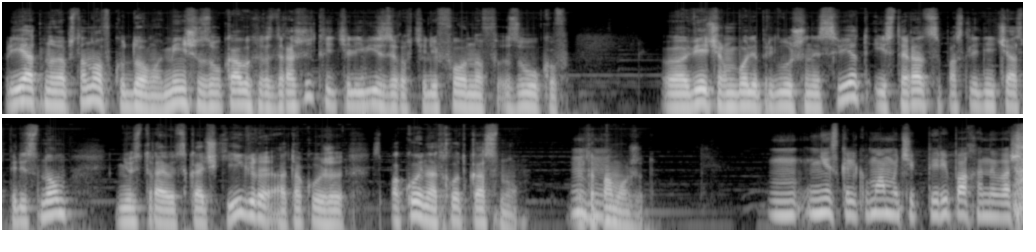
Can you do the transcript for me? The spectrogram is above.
приятную обстановку дома, меньше звуковых раздражителей, телевизоров, телефонов, звуков, э, вечером более приглушенный свет и стараться последний час перед сном не устраивать скачки игры, а такой же спокойный отход ко сну. Угу. Это поможет. Несколько мамочек перепаханы вашим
